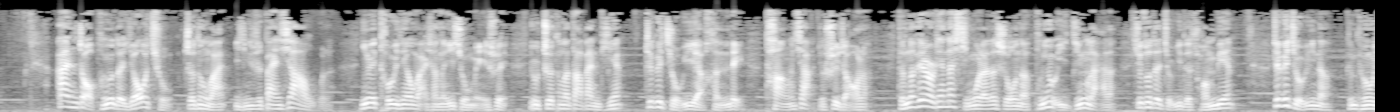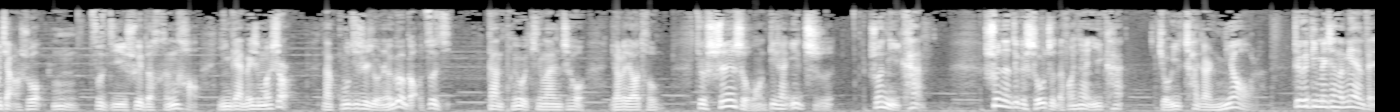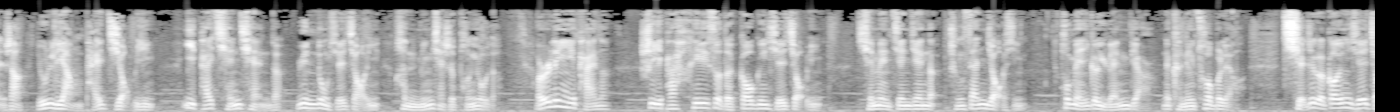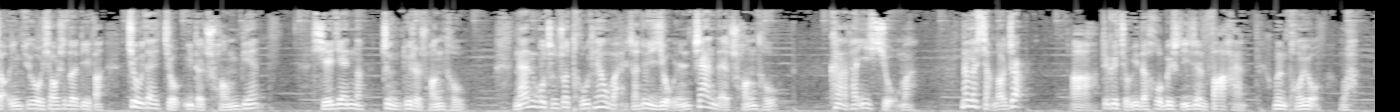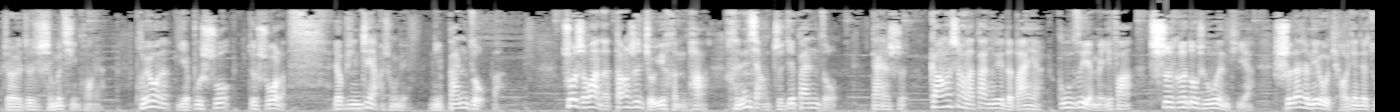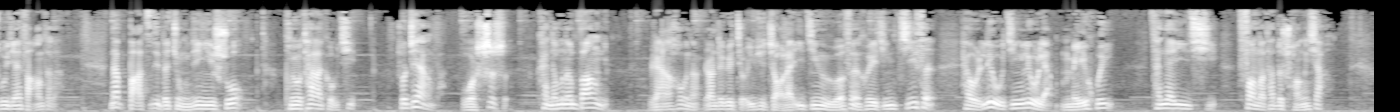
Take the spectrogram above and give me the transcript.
按照朋友的要求，折腾完已经是半下午了。因为头一天晚上呢一宿没睡，又折腾了大半天，这个九亿啊很累，躺下就睡着了。等到第二天他醒过来的时候呢，朋友已经来了，就坐在九亿的床边。这个九亿呢跟朋友讲说，嗯，自己睡得很好，应该没什么事儿。那估计是有人恶搞自己。但朋友听完之后摇了摇头，就伸手往地上一指，说：“你看。”顺着这个手指的方向一看，九亿差点尿了。这个地面上的面粉上有两排脚印。一排浅浅的运动鞋脚印，很明显是朋友的，而另一排呢，是一排黑色的高跟鞋脚印，前面尖尖的呈三角形，后面一个圆点，那肯定错不了。且这个高跟鞋脚印最后消失的地方就在九一的床边，鞋尖呢正对着床头，难不成说头天晚上就有人站在床头，看了他一宿吗？那么想到这儿，啊，这个九一的后背是一阵发寒，问朋友：哇，这这是什么情况呀？朋友呢也不说，就说了，要不行这样，兄弟，你搬走吧。说实话呢，当时九一很怕，很想直接搬走，但是刚上了半个月的班呀，工资也没发，吃喝都成问题啊，实在是没有条件再租一间房子了。那把自己的窘境一说，朋友叹了口气，说这样吧，我试试看能不能帮你。然后呢，让这个九一去找来一斤鹅粪和一斤鸡粪，还有六斤六两煤灰，掺在一起放到他的床下。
